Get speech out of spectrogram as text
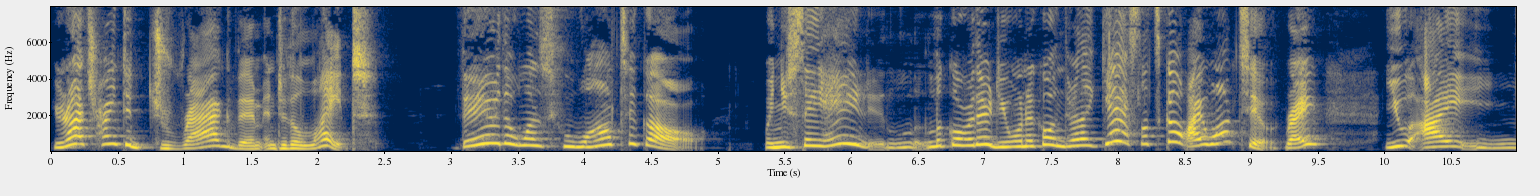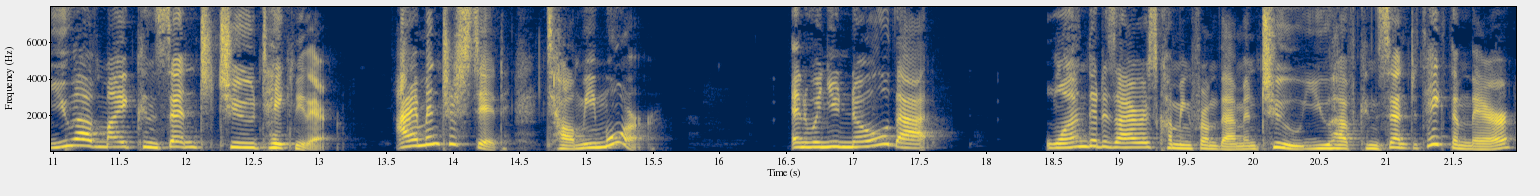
you're not trying to drag them into the light. They're the ones who want to go. When you say, Hey, look over there. Do you want to go? And they're like, yes, let's go. I want to, right? You, I, you have my consent to take me there. I'm interested. Tell me more. And when you know that one, the desire is coming from them, and two, you have consent to take them there.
